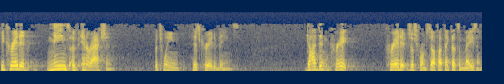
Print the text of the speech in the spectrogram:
He created means of interaction between His created beings. God didn't create create it just for Himself. I think that's amazing.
